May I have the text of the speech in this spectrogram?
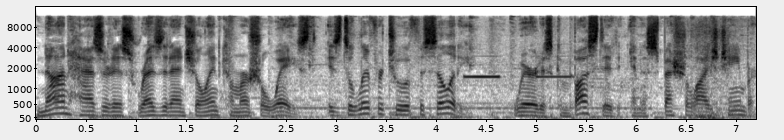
Non-hazardous residential and commercial waste is delivered to a facility where it is combusted in a specialized chamber,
